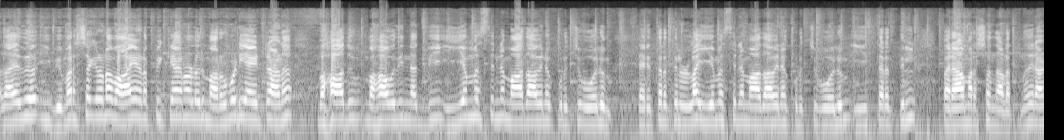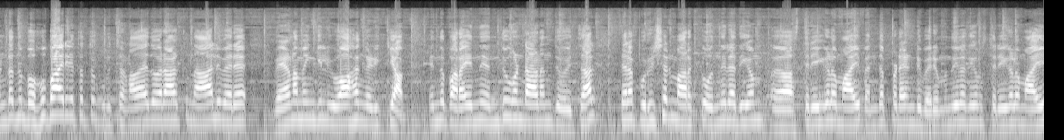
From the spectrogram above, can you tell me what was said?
അതായത് ഈ വിമർശകരുടെ വായടപ്പിക്കാനുള്ള ഒരു മറുപടി ആയിട്ടാണ് ബഹാദു ബഹാവുദ്ദീൻ നദ്വി ഇ എം എസിന്റെ മാതാവിനെ കുറിച്ച് പോലും ചരിത്രത്തിലുള്ള ഇ എം എസിന്റെ മാതാവിനെ കുറിച്ച് പോലും ഈ ഇത്തരത്തിൽ പരാമർശം നടത്തുന്നത്. രണ്ടെന്നും ബഹുഭാര്യത്വത്തെക്കുറിച്ചാണ്. അതായത് ഒരാൾക്ക് നാല് വരെ വേണമെങ്കിൽ വിവാഹം കഴിക്കാം എന്ന് പറയുന്നത് എന്തുകൊണ്ടാണെന്ന് ചോദിച്ചാൽ ചില പുരുഷന്മാർക്ക് ഒന്നിലധികം സ്ത്രീകളുമായി ബന്ധപ്പെടേണ്ടി വരും. ഒന്നിലധികം സ്ത്രീകളുമായി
